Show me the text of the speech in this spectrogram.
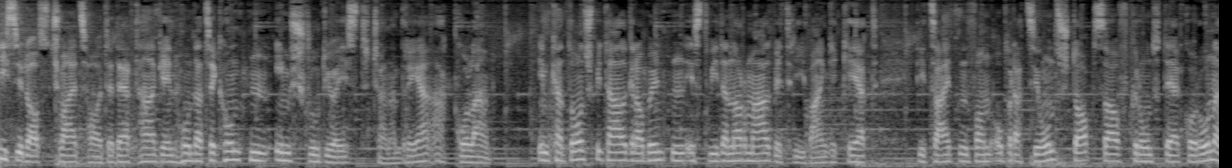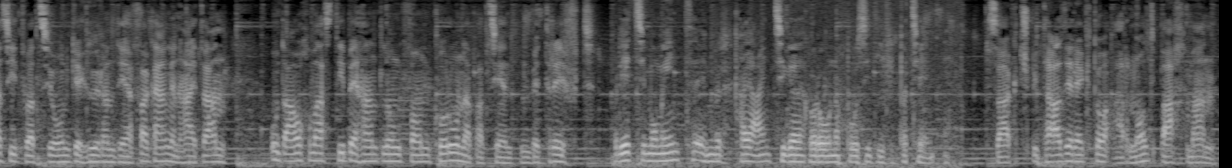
Die Südostschweiz heute der Tag in 100 Sekunden. Im Studio ist Gianandrea Accola. Im Kantonsspital Graubünden ist wieder Normalbetrieb eingekehrt. Die Zeiten von Operationsstopps aufgrund der Corona-Situation gehören der Vergangenheit an. Und auch was die Behandlung von Corona-Patienten betrifft. Aber jetzt im Moment haben wir keine einzigen Corona-positive Patienten. Sagt Spitaldirektor Arnold Bachmann.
